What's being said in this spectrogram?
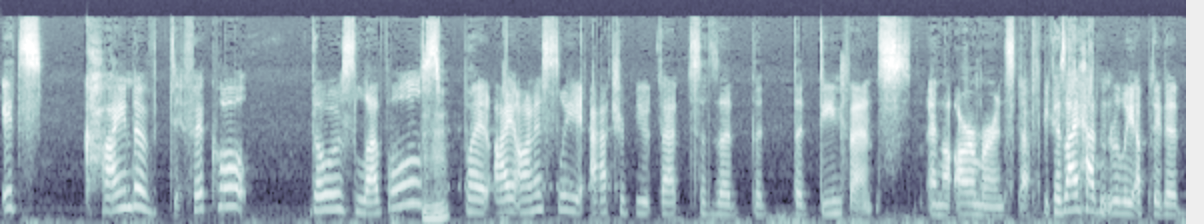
it's kind of difficult those levels, Mm-hmm. but I honestly attribute that to the, the the defense and the armor and stuff because I hadn't really updated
